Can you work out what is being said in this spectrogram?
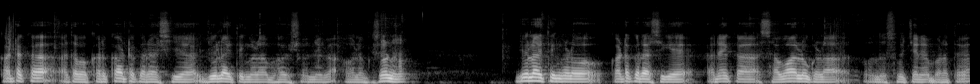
ಕಟಕ ಅಥವಾ ಕರ್ಕಾಟಕ ರಾಶಿಯ ಜುಲೈ ತಿಂಗಳ ಭವಿಷ್ಯವನ್ನು ಅವಲೋಕಿಸೋಣ. ಜುಲೈ ತಿಂಗಳು ಕಟಕ ರಾಶಿಗೆ ಅನೇಕ ಸವಾಲುಗಳ ಒಂದು ಸೂಚನೆ ಬರುತ್ತವೆ.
